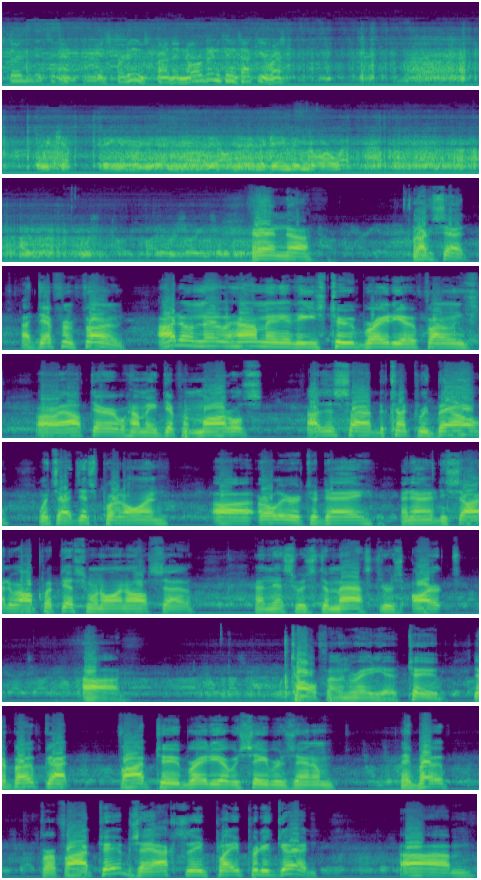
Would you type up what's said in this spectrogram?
Thirty to ten. It's produced by the Northern Kentucky Rest. We kept hitting, and we, and, you know, and, and the game didn't go our way. I, I was encouraged by the resilience of the group. And uh, like I said, a different phone. I don't know how many of these tube radio phones are out there, how many different models. I just have the Country Bell, which I just put on uh, earlier today, and then I decided I'll put this one on also. And this was the Masters Art uh, telephone radio tube. They're both got five tube radio receivers in them. They both for five tubes, they actually play pretty good. Um,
